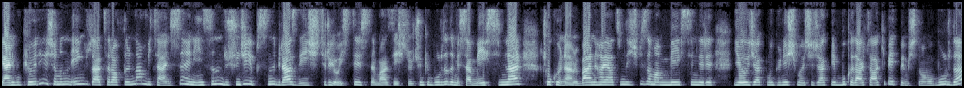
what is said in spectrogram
yani bu köyde yaşamanın en güzel taraflarından bir tanesi hani insanın düşünce yapısını biraz değiştiriyor. İster istemez değiştiriyor. Çünkü burada da mesela mevsimler çok önemli. Ben hayatımda hiçbir zaman mevsimleri yağacak mı, güneş mi açacak diye bu kadar takip etmemiştim ama burada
